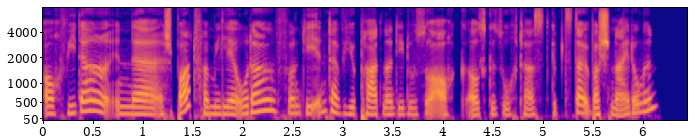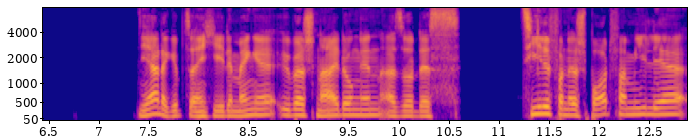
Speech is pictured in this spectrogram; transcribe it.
auch wieder in der Sportfamilie, oder? Von die Interviewpartner, die du so auch ausgesucht hast. Gibt es da Überschneidungen? Ja, da gibt es eigentlich jede Menge Überschneidungen. Also das Ziel von der Sportfamilie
